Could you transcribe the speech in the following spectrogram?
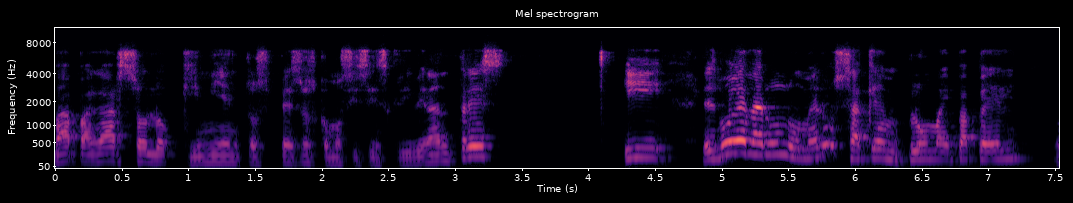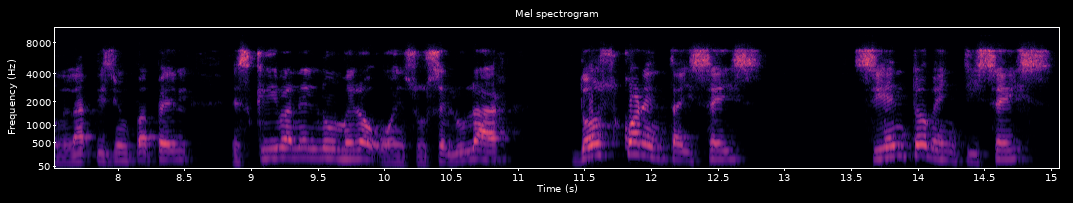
va a pagar solo 500 pesos, como si se inscribieran tres. Y les voy a dar un número, saquen pluma y papel, un lápiz y un papel, escriban el número o en su celular, 246 126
